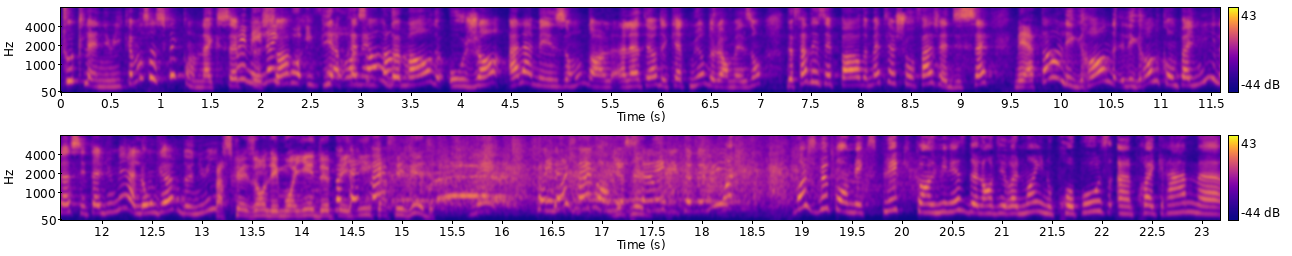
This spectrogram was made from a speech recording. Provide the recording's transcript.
toute la nuit. Comment ça se fait qu'on accepte Oui, mais là, ça? il faut- il faut Puis après ça, on temps- demande aux gens à la maison, dans, à l'intérieur des quatre murs de leur maison, de faire des éparts, de mettre le chauffage à 17. Mais attends, les grandes, les grandes compagnies, là, c'est allumé à longueur de nuit. Parce qu'ils ont les moyens de payer même- quand c'est vide. Mais peut-être même en l'économie. Moi, je veux qu'on m'explique quand le ministre de l'Environnement, il nous propose un programme, euh,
